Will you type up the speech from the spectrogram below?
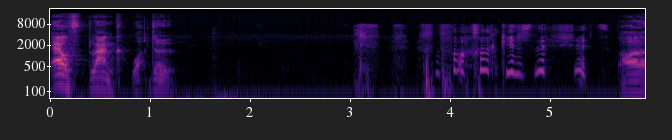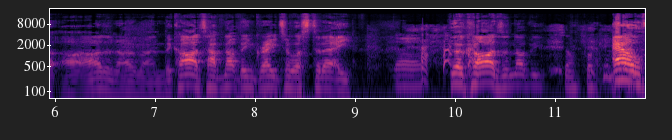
Elf blank. What do? Fuck is this shit? I, I I don't know, man. The cards have not been great to us today. no. The cards have not been. some fucking Elf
